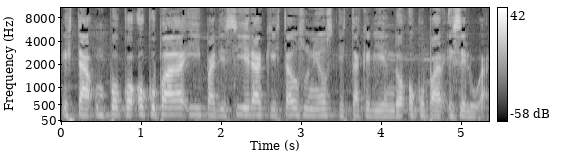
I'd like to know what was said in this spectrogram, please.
está un poco ocupada y pareciera que Estados Unidos está queriendo ocupar ese lugar.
